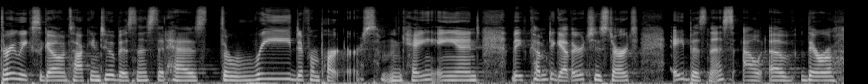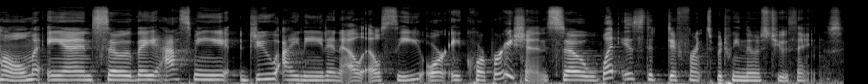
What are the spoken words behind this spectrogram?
three weeks ago, I'm talking to a business that has three different partners. Okay. And they've come together to start a business out of their home. And so they asked me, do I need an LLC or a corporation? So, what is the difference between those two things?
